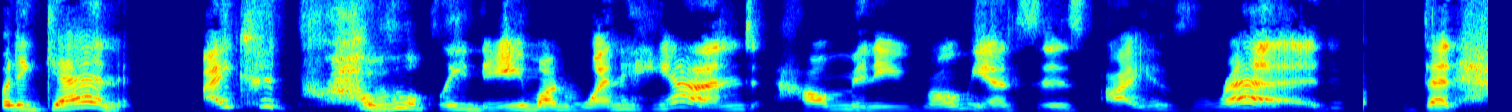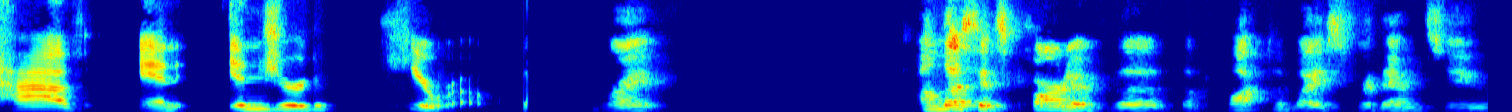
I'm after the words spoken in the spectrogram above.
But again, I could probably name on one hand how many romances I have read that have an injured hero. Right. Unless it's part of the, the plot device for them to,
